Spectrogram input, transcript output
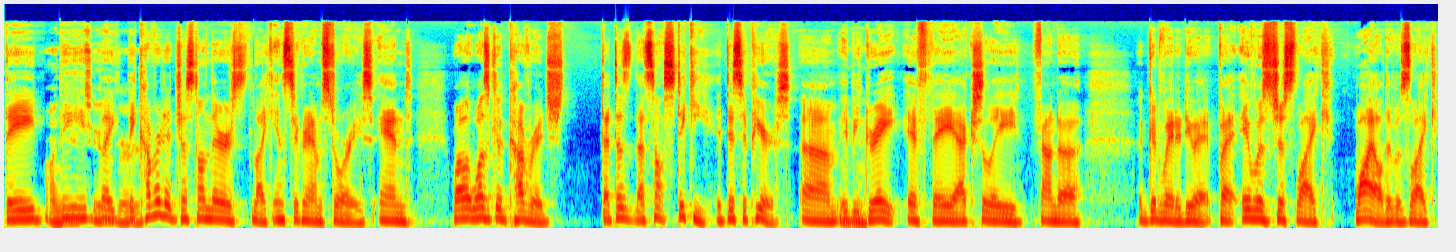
They on they YouTube like or? they covered it just on their like Instagram stories, and while it was good coverage, that does that's not sticky. It disappears. Um, mm-hmm. It'd be mm-hmm. great if they actually found a a good way to do it. But it was just like wild. It was like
